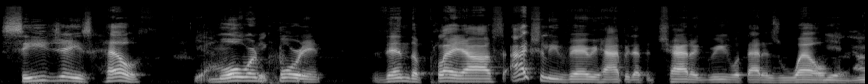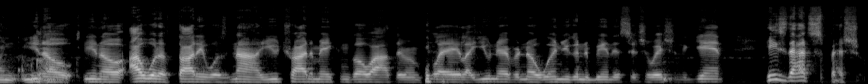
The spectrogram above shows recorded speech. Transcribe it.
CJ's health yeah. more important than the playoffs. Actually, very happy that the chat agrees with that as well. Yeah. I'm, I'm you glad. know, you know, I would have thought it was nah. You try to make him go out there and play. like you never know when you're going to be in this situation again. He's that special,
